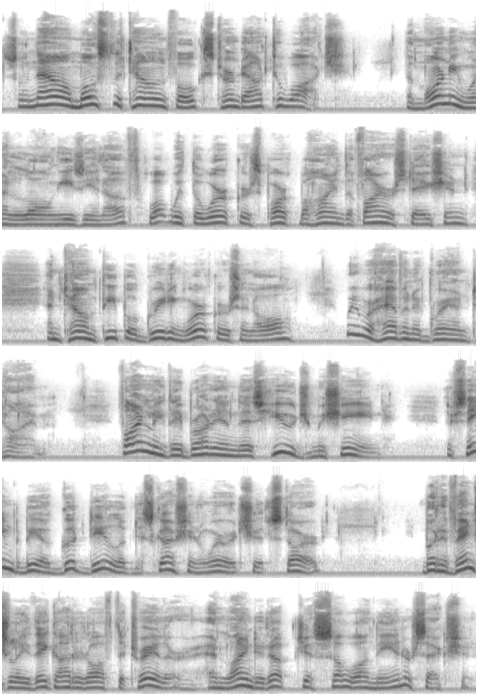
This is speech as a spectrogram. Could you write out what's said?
So now most of the town folks turned out to watch. The morning went along easy enough, what with the workers parked behind the fire station and town people greeting workers and all. We were having a grand time. Finally, they brought in this huge machine. There seemed to be a good deal of discussion where it should start, but eventually they got it off the trailer and lined it up just so on the intersection.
